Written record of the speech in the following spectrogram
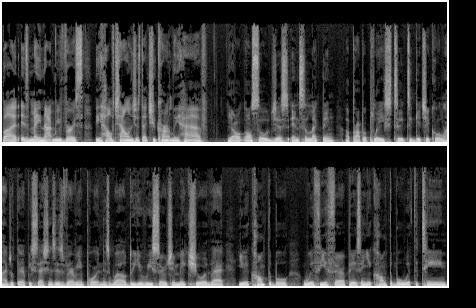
but it may not reverse the health challenges that you currently have. Yeah, also just in selecting a proper place to, to get your colon hydrotherapy sessions is very important as well. Do your research and make sure that you're comfortable with your therapist and you're comfortable with the team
